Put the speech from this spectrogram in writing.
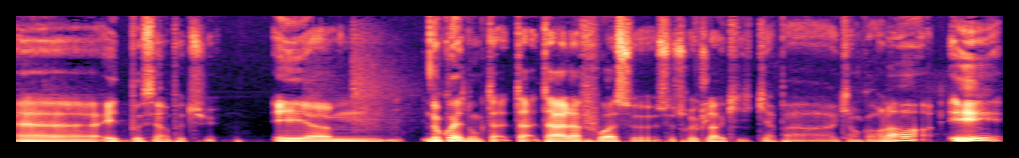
et de bosser un peu dessus. Et donc, ouais, donc tu as, à la fois ce, truc-là qui, qui, pas, qui est encore là et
